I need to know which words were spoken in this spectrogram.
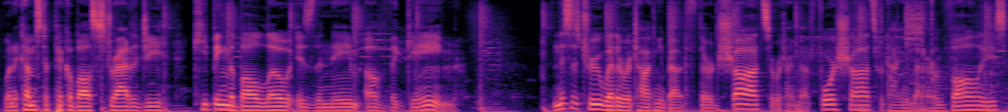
When it comes to pickleball strategy, keeping the ball low is the name of the game. And this is true whether we're talking about third shots, or we're talking about four shots, we're talking about our volleys,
